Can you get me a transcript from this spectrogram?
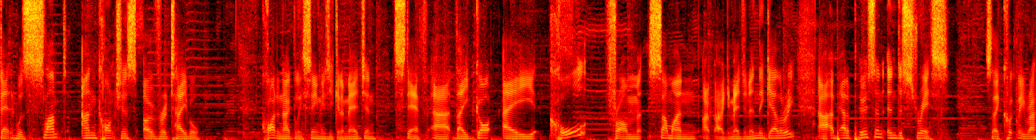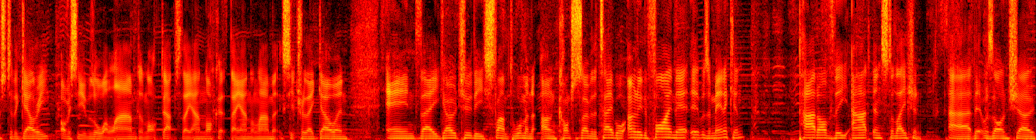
that was slumped unconscious over a table. Quite an ugly scene, as you can imagine, Steph. Uh, they got a call from someone, I, I imagine, in the gallery uh, about a person in distress. So they quickly rush to the gallery. Obviously, it was all alarmed and locked up, so they unlock it, they unalarm it, etc. They go in and they go to the slumped woman unconscious over the table, only to find that it was a mannequin, part of the art installation uh, that was on show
